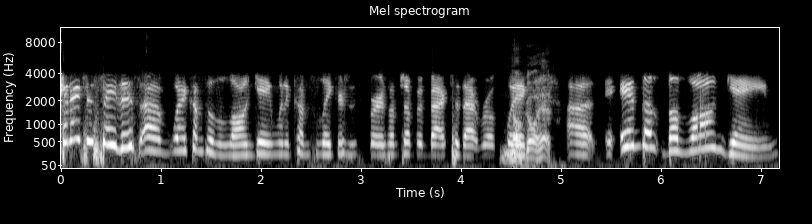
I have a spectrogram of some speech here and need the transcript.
Can I just say this? Uh, when it comes to the long game, when it comes to Lakers and Spurs, I'm jumping back to that real No, quick. go ahead. Uh, in the the long game,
